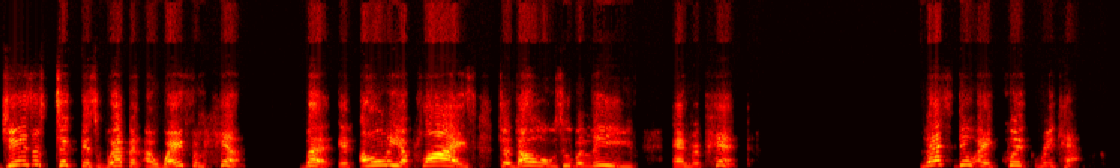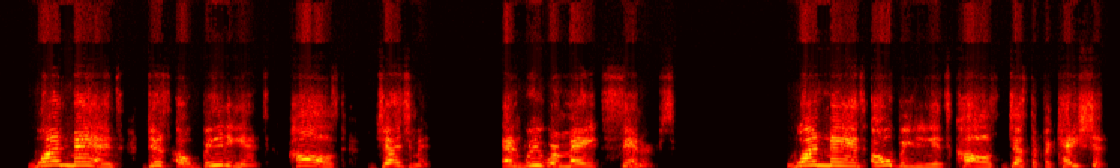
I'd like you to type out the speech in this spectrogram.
Jesus took this weapon away from him, but it only applies to those who believe and repent. Let's do a quick recap. One man's disobedience caused judgment, and we were made sinners. One man's obedience caused justification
